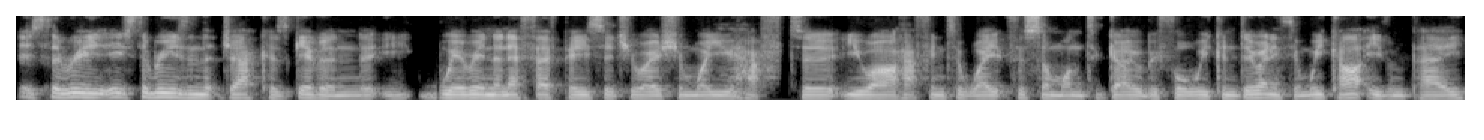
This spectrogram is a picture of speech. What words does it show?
It's the re- it's the reason that Jack has given that we're in an FFP situation where you have to you are having to wait for someone to go before we can do anything. We can't even pay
